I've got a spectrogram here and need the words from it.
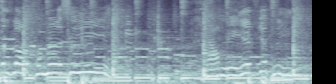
the Lord for mercy. Help me if you please.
